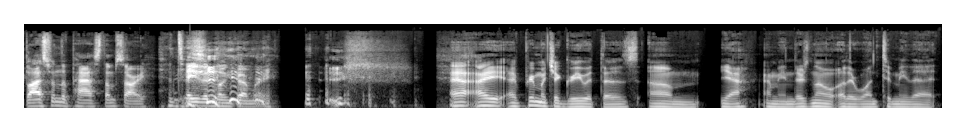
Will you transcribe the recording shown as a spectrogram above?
Blast from the past. I'm sorry, David Montgomery. I I pretty much agree with those. Um, yeah, I mean, there's no other one to me that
